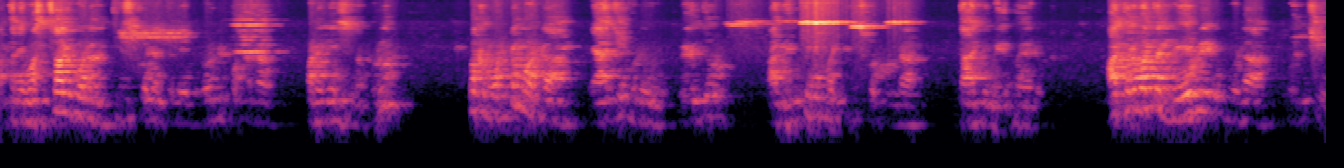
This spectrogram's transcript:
అతని వస్త్రాలు కూడా తీసుకోవడానికి నేను రోడ్డు పక్కన పడవేసినప్పుడు ఒక మొట్టమొదట యాజకుడు వెళుతూ ఆ వ్యక్తిని పట్టించుకోకుండా దాన్ని వెళ్ళిపోయాడు ఆ తర్వాత లేవీడు కూడా వచ్చి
